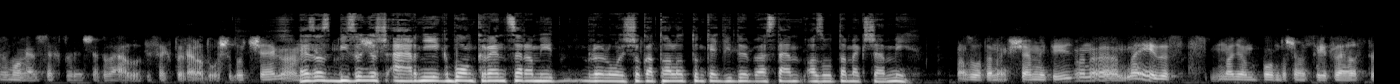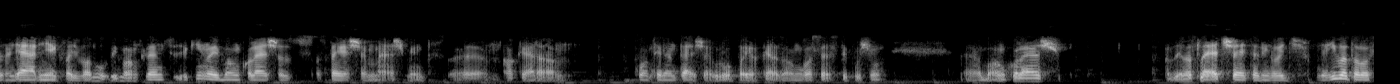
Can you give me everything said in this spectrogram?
a magánszektor és hát a vállalati szektor eladósodottsága. Ez az bizonyos árnyék bankrendszer, amiről oly sokat hallottunk egy időben, aztán azóta meg semmi? Azóta meg semmit, így van. Nehéz ezt nagyon pontosan szétválasztani, hogy árnyék vagy valódi bankrendszer. A kínai bankolás az, az teljesen más, mint akár a kontinentális európai, akár az angol típusú bankolás azért azt lehet sejteni, hogy a hivatalos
